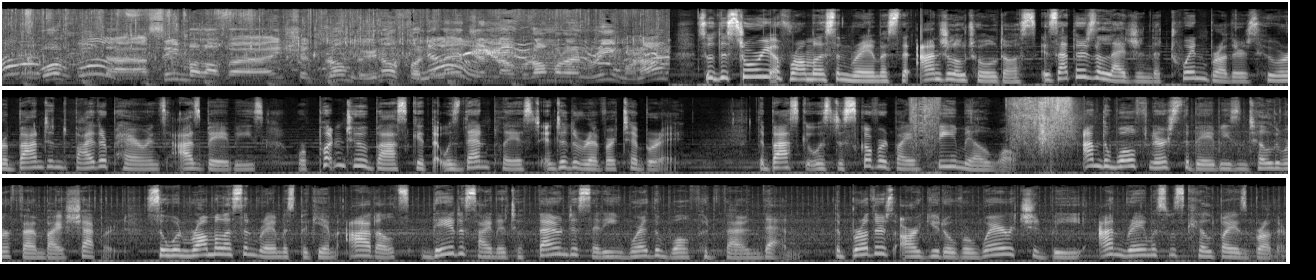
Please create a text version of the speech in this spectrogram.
Oh, wolf the is a, a symbol of uh, ancient Rome, do you know, for No. the legend of Romolo and Remo, no? So, the story of Romulus and Remus that Angelo told us is that there's a legend that twin brothers who were abandoned by their parents as babies were put into a basket that was then placed into the river Tiber. The basket was discovered by a female wolf, and the wolf nursed the babies until they were found by a shepherd. So, when Romulus and Remus became adults, they decided to found a city where the wolf had found them. The brothers argued over where it should be, and Remus was killed by his brother.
